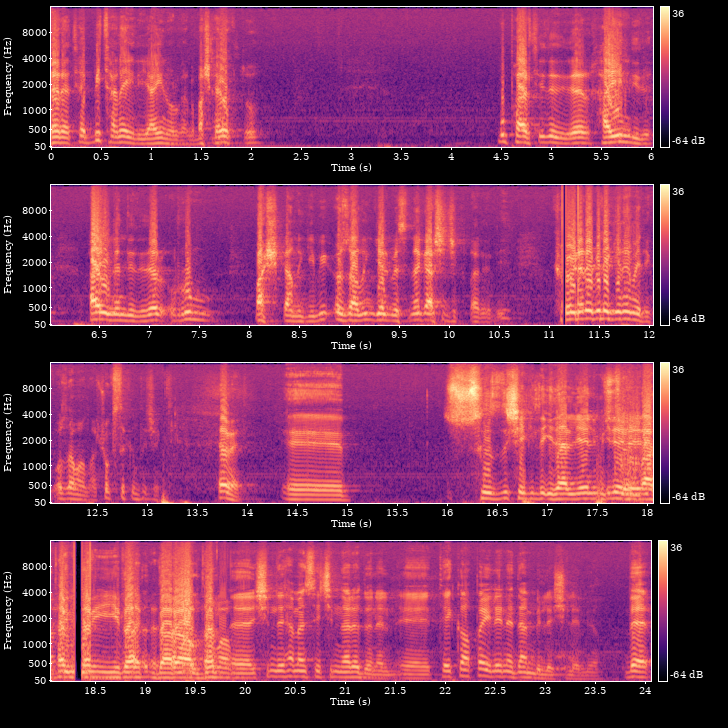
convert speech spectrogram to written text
BRT bir taneydi yayın organı, başka yoktu. Bu parti dediler, hain dedi. Aynen dediler, Rum başkanı gibi Özal'ın gelmesine karşı çıktılar dedi. Köylere bile giremedik o zamanlar, çok sıkıntı çektik. Evet. Ee, hızlı şekilde ilerleyelim istiyorum. Vaktim da- daraldı. tamam, tamam. Ee, şimdi hemen seçimlere dönelim. Ee, TKP ile neden birleşilemiyor? Ve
